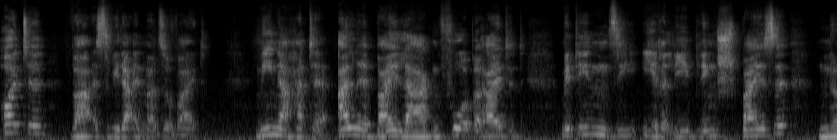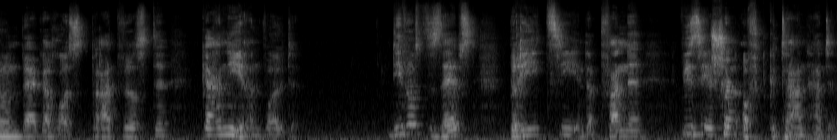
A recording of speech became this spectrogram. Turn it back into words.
Heute war es wieder einmal soweit. Mina hatte alle Beilagen vorbereitet, mit denen sie ihre Lieblingsspeise Nürnberger Rostbratwürste garnieren wollte. Die Würste selbst briet sie in der Pfanne, wie sie es schon oft getan hatte.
